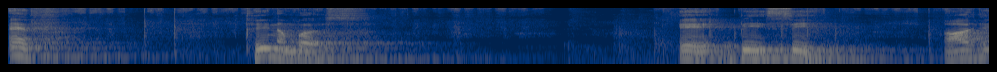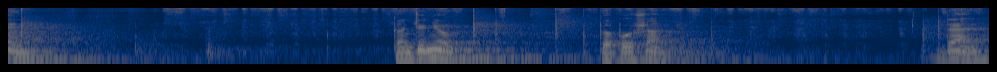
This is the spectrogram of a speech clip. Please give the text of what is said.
If three numbers A, B, C are in continuous proportion, then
